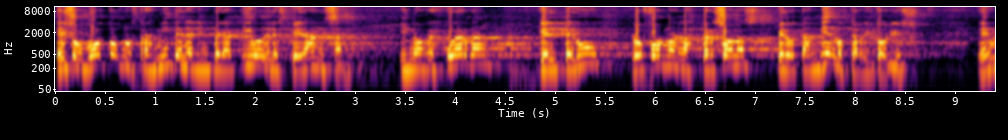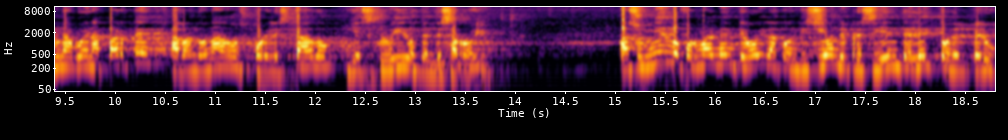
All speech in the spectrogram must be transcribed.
Esos votos nos transmiten el imperativo de la esperanza y nos recuerdan que el Perú lo forman las personas, pero también los territorios, en una buena parte abandonados por el Estado y excluidos del desarrollo. Asumiendo formalmente hoy la condición de presidente electo del Perú,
